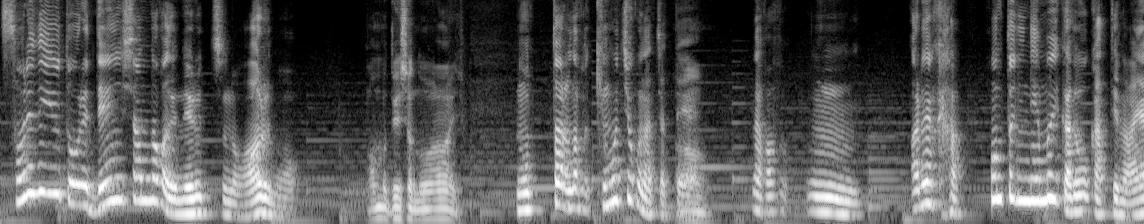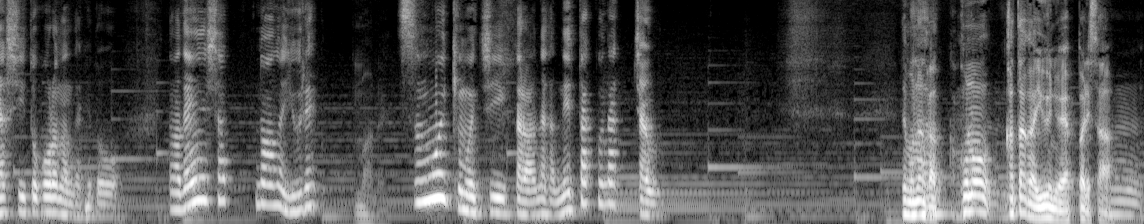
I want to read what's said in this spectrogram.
それで言うと俺電車の中で寝るっつうのはあるの？あんま電車乗らないじ乗ったらなんか気持ちよくなっちゃっゃんて。なんか、うん。あれなんか、本当に眠いかどうかっていうのは怪しいところなんだけど、なんか電車のあの揺れ、すごい気持ちいいから、なんか寝たくなっちゃう。でもなんかこの方が言うにはやっぱりさ、うん。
